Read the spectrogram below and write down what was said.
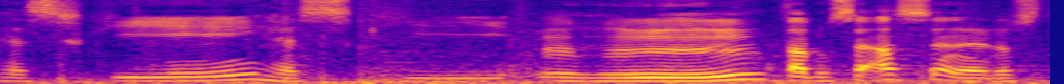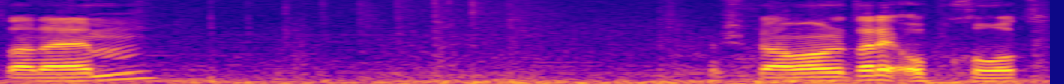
Hezký, hezký. Mhm, tam se asi nedostanem. Počká, máme tady obchod.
